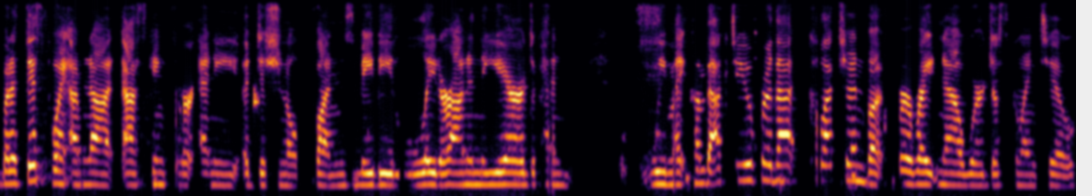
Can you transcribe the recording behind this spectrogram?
but at this point, I'm not asking for any additional funds. Maybe later on in the year, depend, we might come back to you for that collection, but for right now, we're just going to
